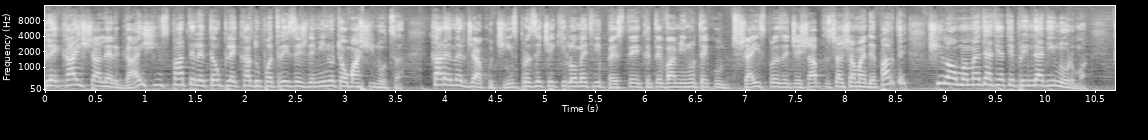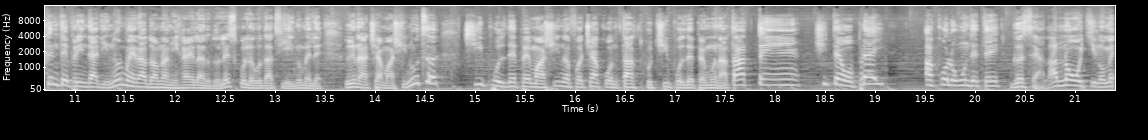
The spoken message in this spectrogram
Plecai și alergai și în spatele tău pleca după 30 de minute o mașinuță, care mergea cu 15 km peste câteva minute cu 16, 17 și așa mai departe și la un moment dat ea te prindea din urmă. Când te prindea din urmă, era doamna Mihaela Rădulescu, lăudat fie ei numele, în acea mașinuță, chipul de pe mașină făcea contact cu chipul de pe mâna ta te, și te opreai acolo unde te găsea. La 9 km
